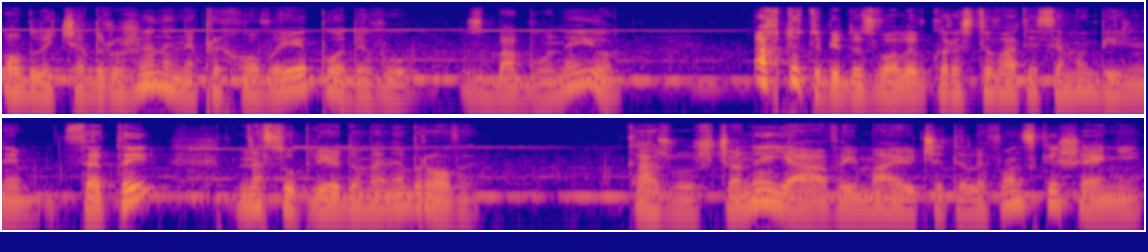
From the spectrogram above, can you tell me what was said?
Обличчя дружини не приховує подиву. З бабунею? А хто тобі дозволив користуватися мобільним? Це ти? насуплює до мене брови. Кажу, що не я, виймаючи телефон з кишені.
